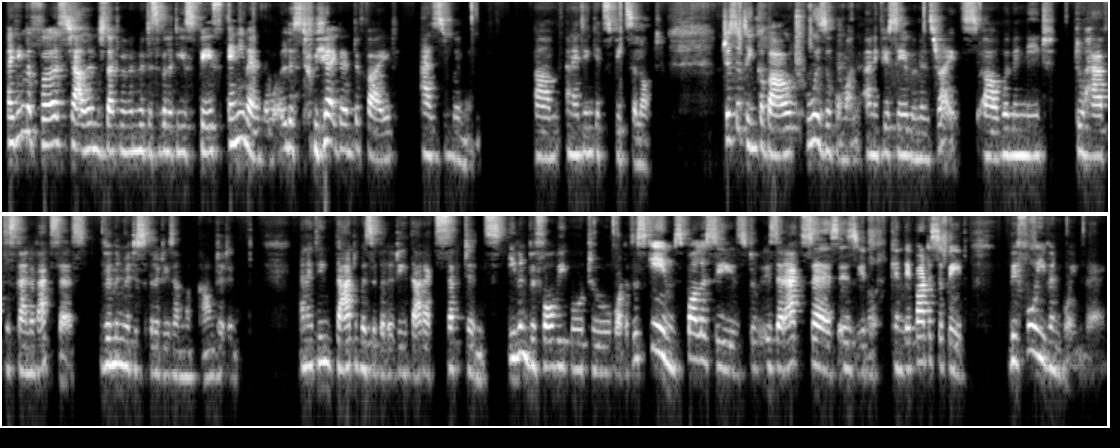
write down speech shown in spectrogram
I think the first challenge that women with disabilities face anywhere in the world is to be identified as women. Um, and I think it speaks a lot. Just to think about who is a woman, and if you say women's rights, uh, women need to have this kind of access. Women with disabilities are not counted in. And I think that visibility, that acceptance, even before we go to what are the schemes, policies, is there access, is, you know, can they participate? Before even going there,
